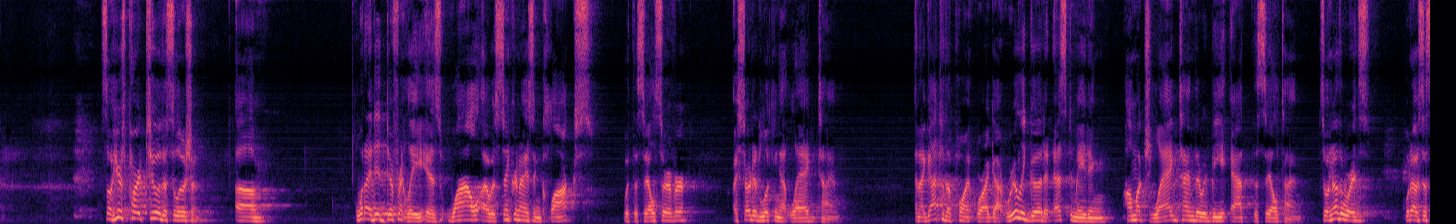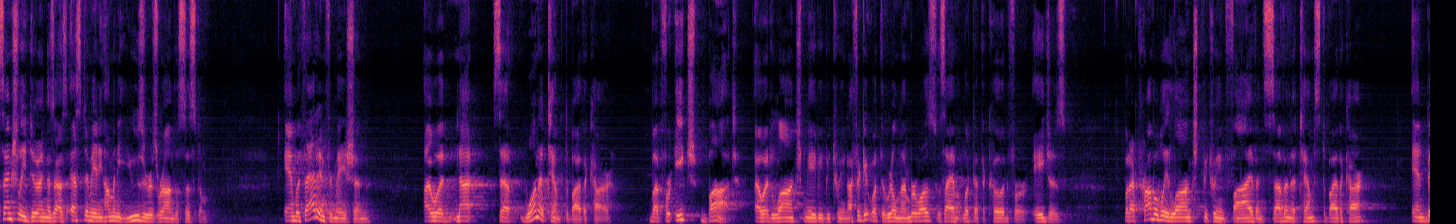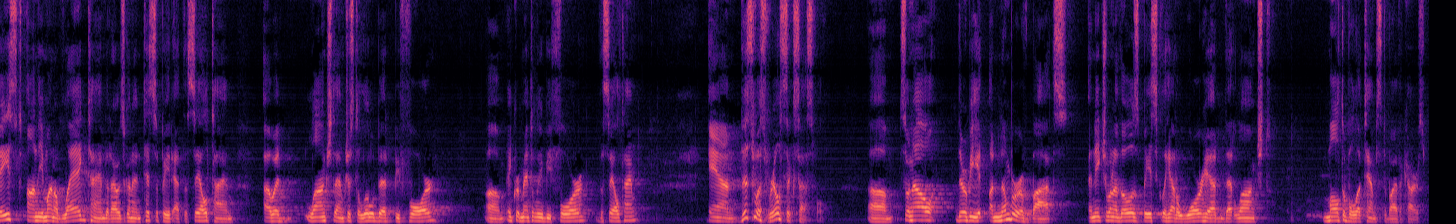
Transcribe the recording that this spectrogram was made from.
So here's part two of the solution. Um, what I did differently is while I was synchronizing clocks with the sales server, I started looking at lag time. And I got to the point where I got really good at estimating how much lag time there would be at the sale time. So, in other words, what I was essentially doing is I was estimating how many users were on the system. And with that information, I would not set one attempt to buy the car, but for each bot, I would launch maybe between, I forget what the real number was because I haven't looked at the code for ages, but I probably launched between five and seven attempts to buy the car. And based on the amount of lag time that I was going to anticipate at the sale time, I would launch them just a little bit before, um, incrementally before the sale time. And this was real successful. Um, so now there would be a number of bots, and each one of those basically had a warhead that launched multiple attempts to buy the cars.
